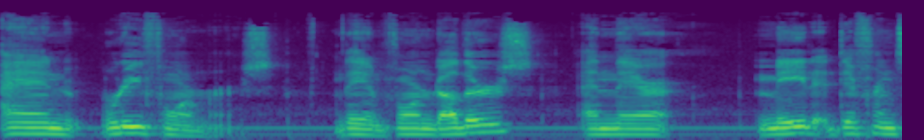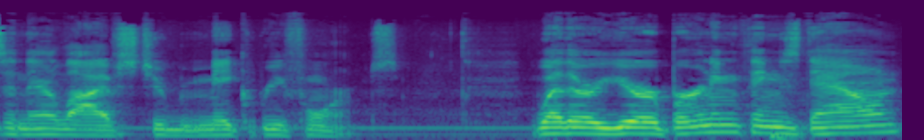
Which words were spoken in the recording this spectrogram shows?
and reformers. They informed others and they made a difference in their lives to make reforms. Whether you're burning things down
